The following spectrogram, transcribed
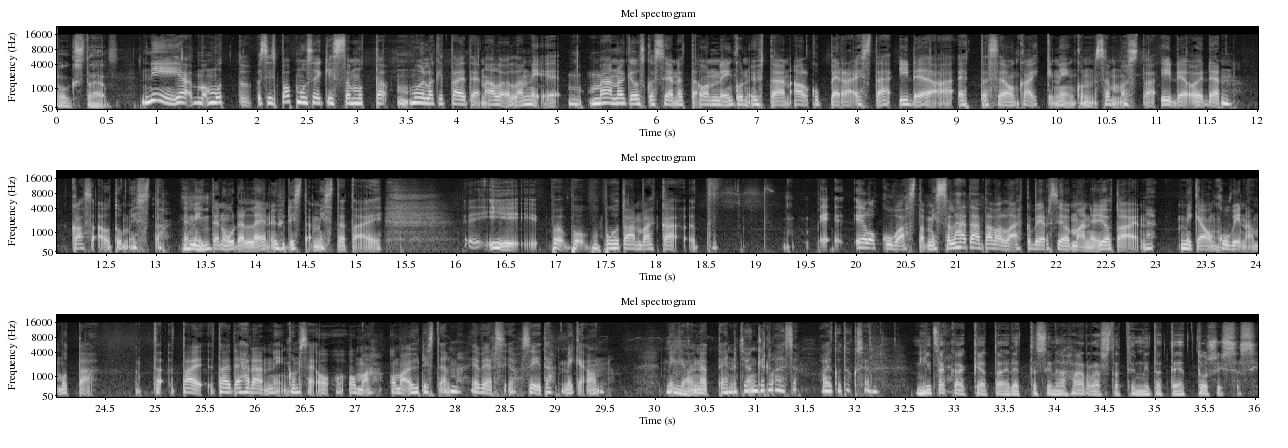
Onko tämä Niin, ja, mutta, siis popmusiikissa, mutta muillakin taiteen aloilla, niin mä en oikein usko siihen, että on niin kuin yhtään alkuperäistä ideaa, että se on kaikki niin kuin semmoista ideoiden kasautumista ja Mhm. niiden uudelleen yhdistämistä tai puhutaan vaikka e- elokuvasta, missä lähdetään tavallaan ehkä versioimaan jo jotain, mikä on kuvina, mutta ta- tai, tai tehdään niin kuin se oma, oma yhdistelmä ja versio siitä, mikä on, mikä Mm. on nyt tehnyt jonkinlaisen vaikutuksen. Mitä itseään. kaikkea taidetta sinä harrastat ja mitä teet tosissasi?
